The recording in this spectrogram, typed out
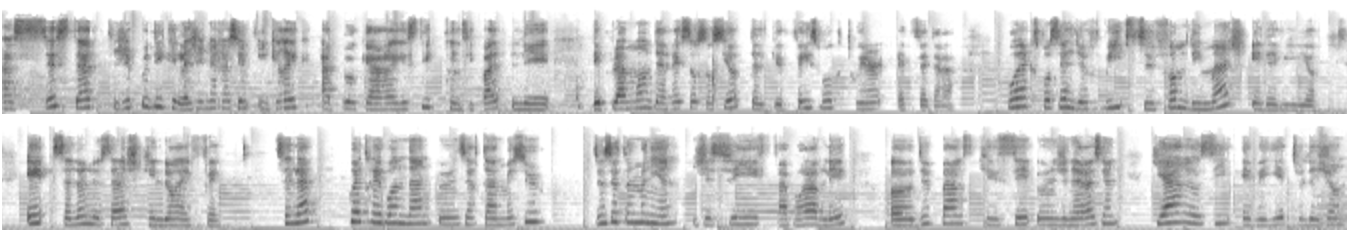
À ce stade, je peux dire que la génération Y a pour caractéristique principale le déploiement des réseaux sociaux tels que Facebook, Twitter, etc. pour exposer leur vie sous forme d'images et de vidéos, et selon l'usage qu'ils leur est fait. Cela peut être bon dans une certaine mesure. D'une certaine manière, je suis favorable au deux parce que c'est une génération qui a réussi à éveiller tous les jeunes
